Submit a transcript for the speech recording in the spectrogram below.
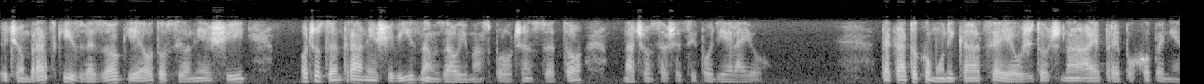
pričom bratský zväzok je o to silnejší, o čo centrálnejší význam zaujíma v spoločenstve to, na čom sa všetci podielajú. Takáto komunikácia je užitočná aj pre pochopenie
